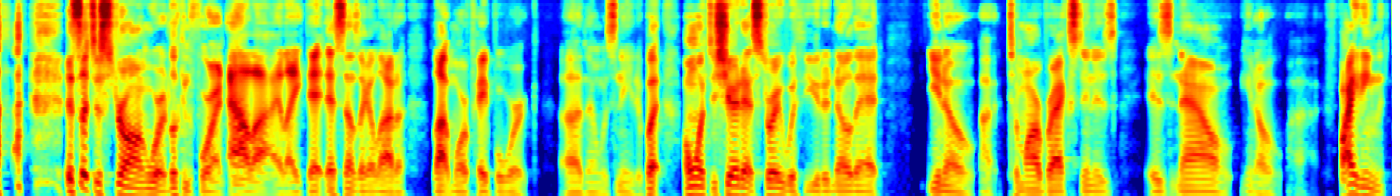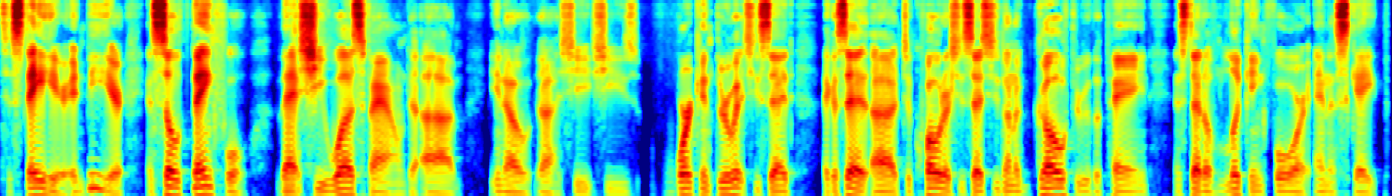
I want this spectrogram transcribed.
it's such a strong word looking for an ally like that that sounds like a lot of lot more paperwork uh, than what's needed. But i want to share that story with you to know that you know uh, tamar braxton is is now you know fighting to stay here and be here, and so thankful that she was found. Uh, you know, uh, she she's working through it. She said, like I said, uh, to quote her, she said she's going to go through the pain instead of looking for an escape.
